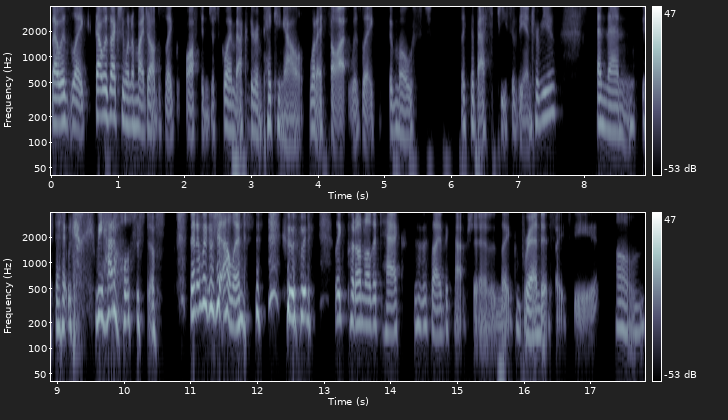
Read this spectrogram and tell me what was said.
That was like that was actually one of my jobs, like often just going back through and picking out what I thought was like the most like the best piece of the interview. And then then it would we had a whole system. Then it would go to Ellen, who would like put on all the text beside the caption and like brand it feisty. Um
